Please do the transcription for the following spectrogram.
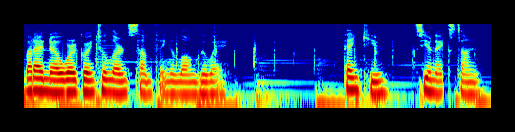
but I know we're going to learn something along the way. Thank you. See you next time.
